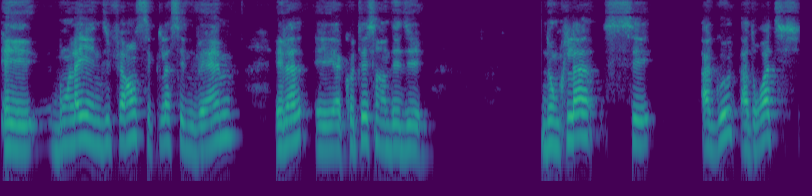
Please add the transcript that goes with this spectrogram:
Et bon, là, il y a une différence, c'est que là, c'est une VM, et là, et à côté, c'est un DD. Donc là, c'est à, gauche, à droite,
